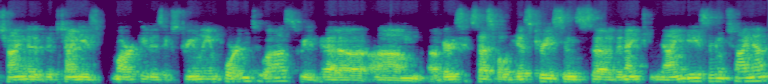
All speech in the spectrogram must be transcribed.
China, the Chinese market is extremely important to us. We've had a, um, a very successful history since uh, the 1990s in China.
